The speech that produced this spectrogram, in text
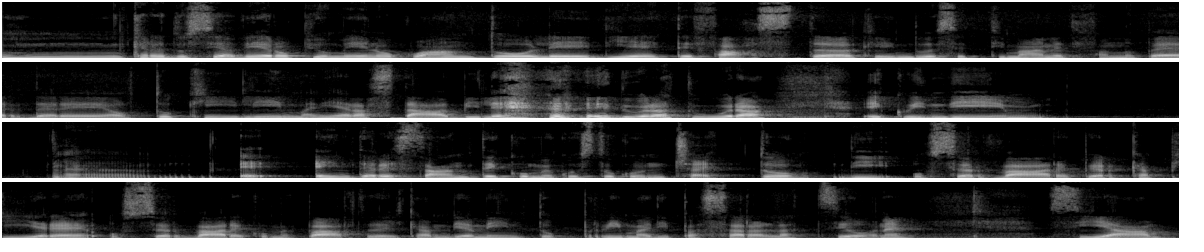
Mm, credo sia vero più o meno quanto le diete fast che in due settimane ti fanno perdere 8 kg in maniera stabile e duratura e quindi eh, è, è interessante come questo concetto di osservare per capire, osservare come parte del cambiamento prima di passare all'azione sia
